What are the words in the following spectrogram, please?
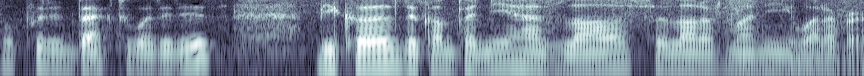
we'll put it back to what it is because the company has lost a lot of money whatever.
